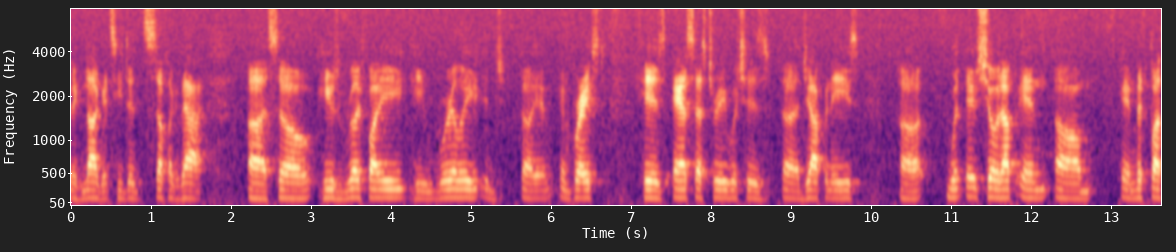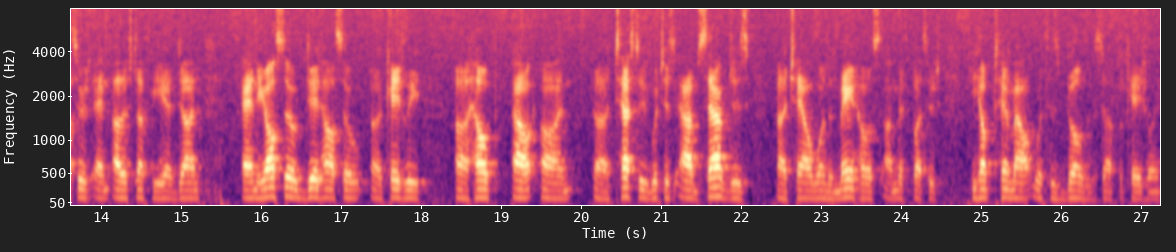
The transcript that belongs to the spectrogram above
McNuggets. He did stuff like that. Uh, so he was really funny. He really uh, embraced his ancestry, which is uh, Japanese. Uh, it showed up in um, in MythBusters and other stuff he had done, and he also did also occasionally help out on Tested, which is Adam Savage's channel, one of the main hosts on MythBusters. He helped him out with his builds and stuff occasionally.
